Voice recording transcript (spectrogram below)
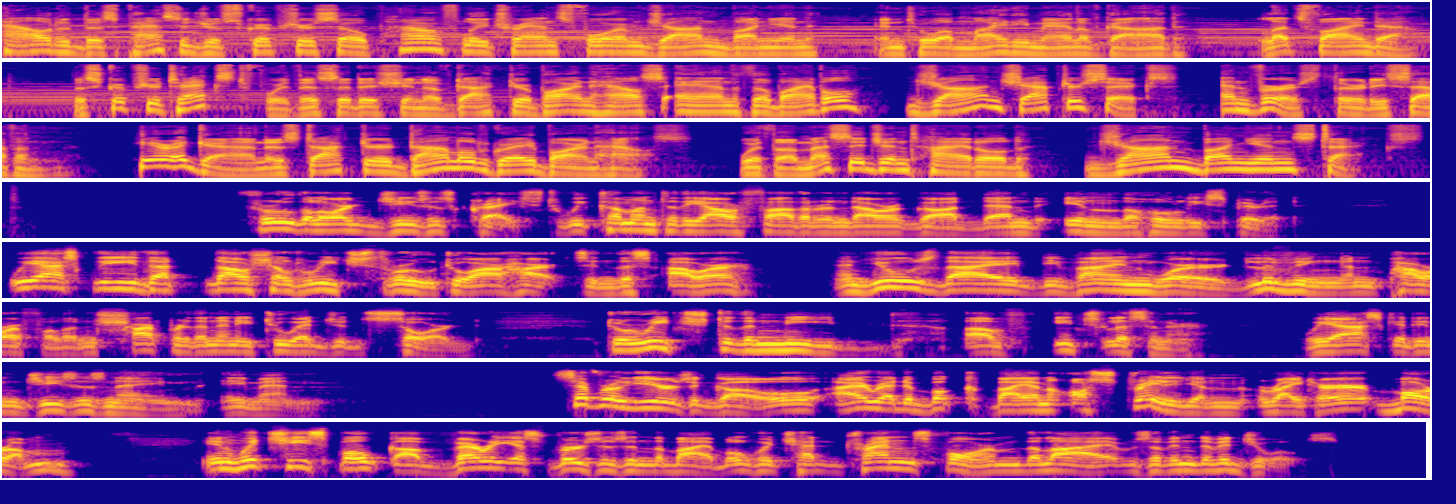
How did this passage of Scripture so powerfully transform John Bunyan into a mighty man of God? Let's find out. The scripture text for this edition of Dr. Barnhouse and the Bible, John chapter 6 and verse 37. Here again is Dr. Donald Grey Barnhouse with a message entitled John Bunyan's Text. Through the Lord Jesus Christ, we come unto thee, our Father and our God, and in the Holy Spirit. We ask thee that thou shalt reach through to our hearts in this hour, and use thy divine word, living and powerful and sharper than any two-edged sword, to reach to the need of each listener. We ask it in Jesus' name. Amen. Several years ago, I read a book by an Australian writer, Boreham, in which he spoke of various verses in the Bible which had transformed the lives of individuals.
